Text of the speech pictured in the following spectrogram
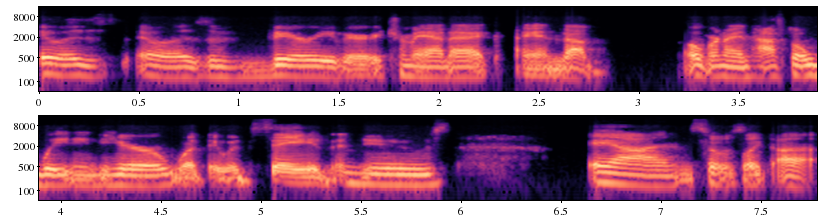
It was. It was very, very traumatic. I ended up overnight in the hospital, waiting to hear what they would say, the news, and so it was like a,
